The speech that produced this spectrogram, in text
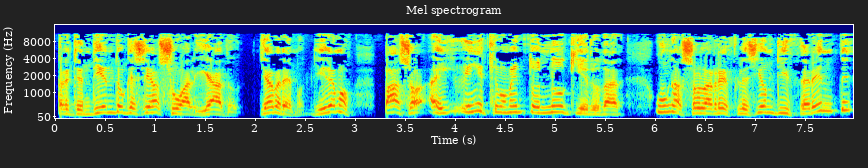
pretendiendo que sea su aliado. Ya veremos, diremos paso. En este momento no quiero dar una sola reflexión diferente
